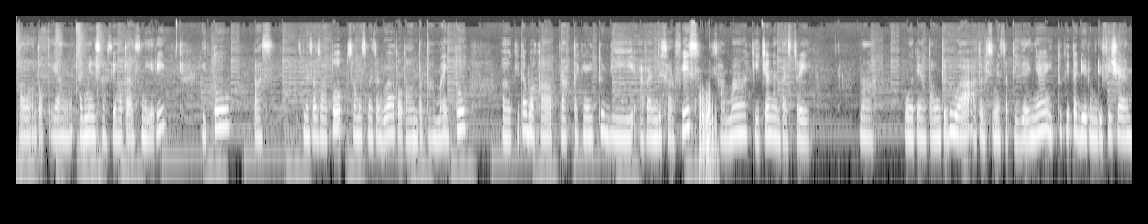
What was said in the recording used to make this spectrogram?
kalau untuk yang administrasi hotel sendiri itu pas semester 1 sama semester 2 atau tahun pertama itu uh, kita bakal prakteknya itu di F&B service sama kitchen and pastry. Nah, buat yang tahun kedua atau di semester 3-nya itu kita di room division.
